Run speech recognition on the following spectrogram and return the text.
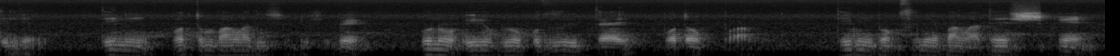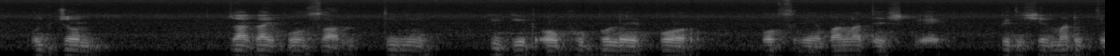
দিলেন। তিনি প্রথম বাংলাদেশি হিসেবে কোনো ইউরোপীয় প্রতিযোগিতায় পদক পান। তিনি বক্সিংয়ে বাংলাদেশকে উজ্জ্বল জায়গায় পৌঁছান। তিনি ক্রিকেট ও ফুটবলের পর বক্সিংয়ে বাংলাদেশকে বিদেশের মাটিতে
